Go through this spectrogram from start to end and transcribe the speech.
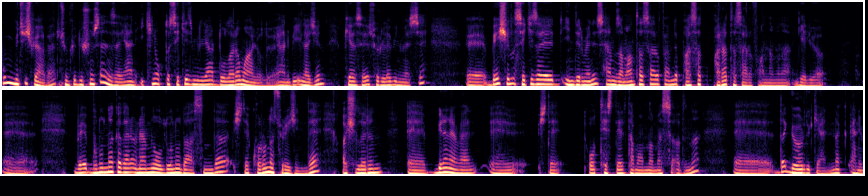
Bu müthiş bir haber. Çünkü düşünsenize yani 2.8 milyar dolara mal oluyor. Yani bir ilacın piyasaya sürülebilmesi. 5 yılı 8 aya indirmeniz hem zaman tasarrufu hem de para tasarrufu anlamına geliyor. Ee, ve bunun ne kadar önemli olduğunu da aslında işte korona sürecinde aşıların e, bir an evvel e, işte o testleri tamamlaması adına e, da gördük yani. Hani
